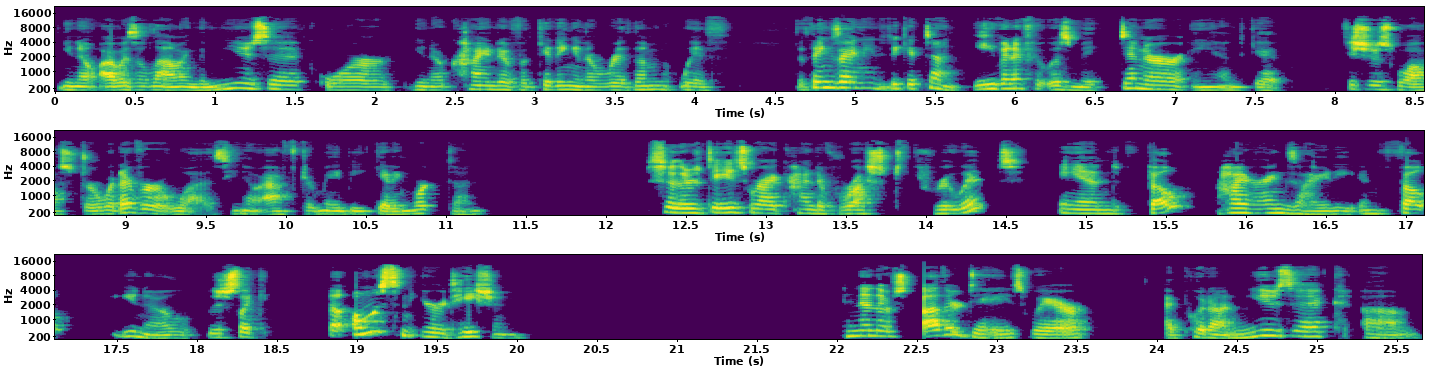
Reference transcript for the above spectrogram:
you know, I was allowing the music or, you know, kind of getting in a rhythm with the things I needed to get done, even if it was make dinner and get dishes washed or whatever it was, you know, after maybe getting work done. So there's days where I kind of rushed through it and felt higher anxiety and felt you know, just like almost an irritation. And then there's other days where I put on music. Um,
